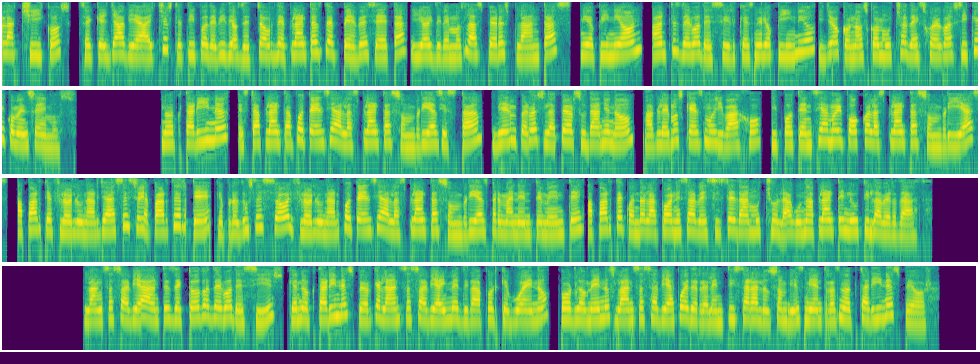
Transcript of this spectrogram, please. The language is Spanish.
Hola chicos, sé que ya había hecho este tipo de videos de top de plantas de PVZ y hoy diremos las peores plantas. Mi opinión, antes debo decir que es mi opinión y yo conozco mucho de ese juego así que comencemos. Noctarina, esta planta potencia a las plantas sombrías y está bien pero es la peor su daño no, hablemos que es muy bajo, y potencia muy poco a las plantas sombrías, aparte flor lunar ya hace y aparte RT que produce sol flor lunar potencia a las plantas sombrías permanentemente, aparte cuando la pones a veces te da mucho lag una planta inútil la verdad. Lanza sabia antes de todo debo decir que Noctarine es peor que Lanza sabia y me dirá porque bueno, por lo menos Lanza sabia puede ralentizar a los zombies mientras Noctarine es peor.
